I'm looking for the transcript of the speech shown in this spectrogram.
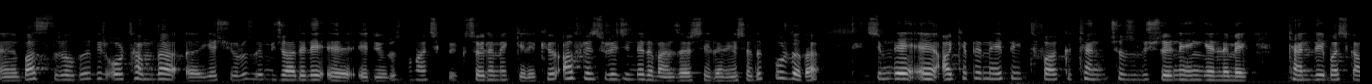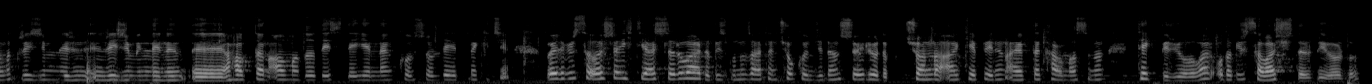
e, bastırıldığı bir ortamda e, yaşıyoruz ve mücadele e, ediyoruz. Bunu açık söylemek gerekiyor. Afrin sürecinde de benzer şeyler yaşadık. Burada da şimdi e, AKP-MHP ittifakı kendi çözülüşlerini engellemek, kendi başkanlık rejimlerin rejimlerinin e, halktan almadığı desteği yeniden konsolide etmek için böyle bir savaşa ihtiyaçları vardı. Biz bunu zaten çok önceden söylüyorduk. Şu anda AKP'nin ayakta kalmasının tek bir yolu var. O da bir savaştır diyordu.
